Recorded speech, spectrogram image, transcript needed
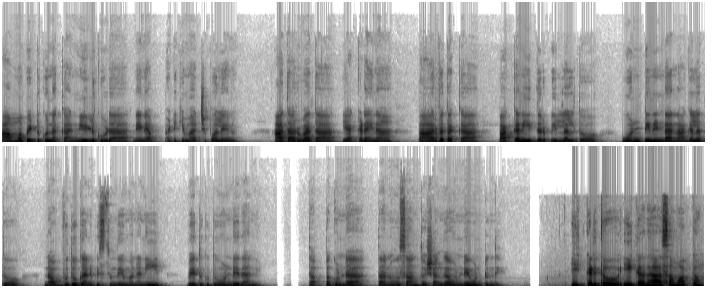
ఆ అమ్మ పెట్టుకున్న కన్నీళ్ళు కూడా నేను ఎప్పటికీ మర్చిపోలేను. ఆ తర్వాత ఎక్కడైనా పార్వతక్క పక్కన ఇద్దరు పిల్లలతో ఒంటి నిండా నగలతో నవ్వుతూ కనిపిస్తుందేమోనని వెతుకుతూ ఉండేదాన్ని. తప్పకుండా తను సంతోషంగా ఉండే ఉంటుంది. ఇక్కడితో ఈ కథ సమాప్తం.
